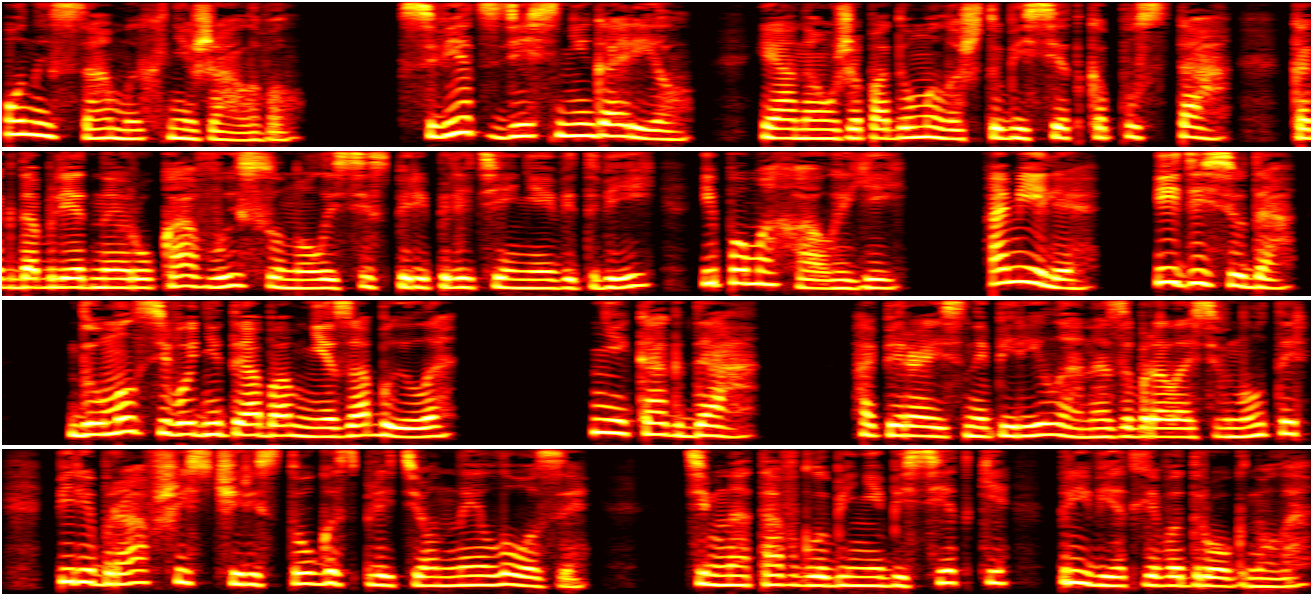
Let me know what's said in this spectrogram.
он и сам их не жаловал. Свет здесь не горел, и она уже подумала, что беседка пуста, когда бледная рука высунулась из переплетения ветвей и помахала ей. «Амелия, иди сюда. Думал, сегодня ты обо мне забыла». «Никогда». Опираясь на перила, она забралась внутрь, перебравшись через туго сплетенные лозы. Темнота в глубине беседки приветливо дрогнула.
